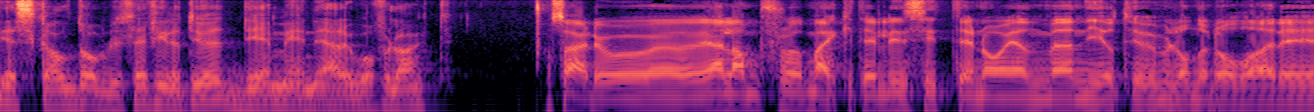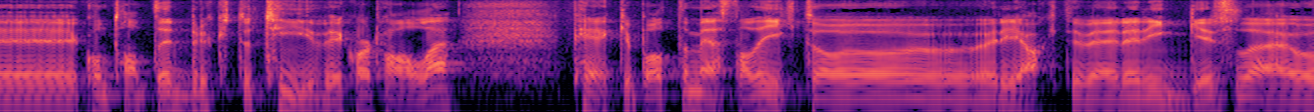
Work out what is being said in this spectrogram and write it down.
det skal doble seg i 24, det mener jeg er å gå for langt. Så er det jo, jeg la meg merke til, De sitter nå igjen med 29 millioner dollar i kontanter. Brukte 20 i kvartalet peker på at det meste av det gikk til å reaktivere rigger, så det er jo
